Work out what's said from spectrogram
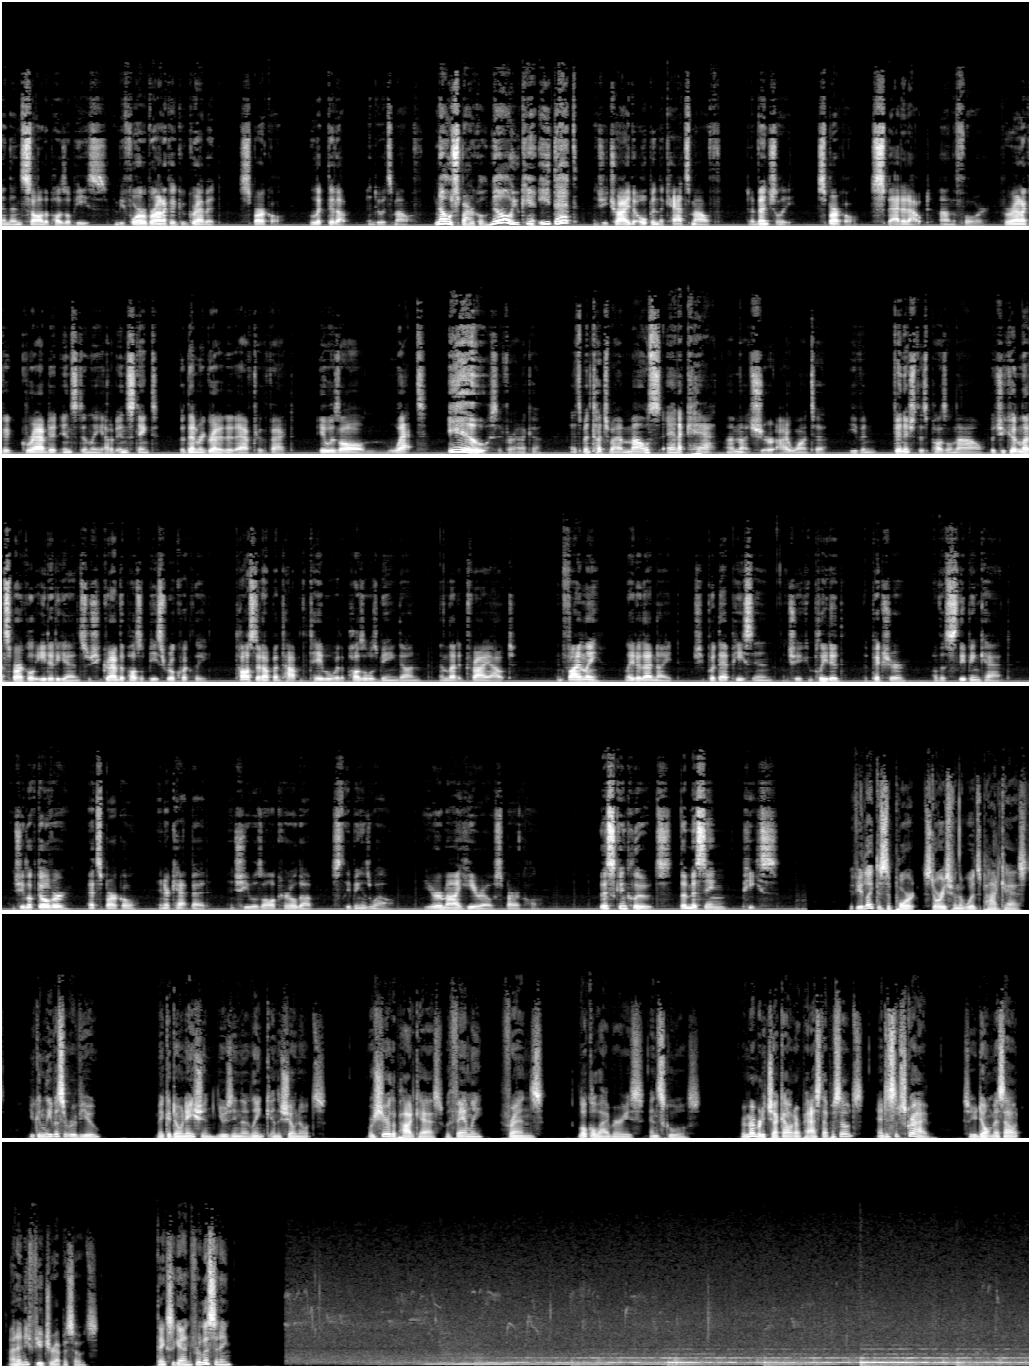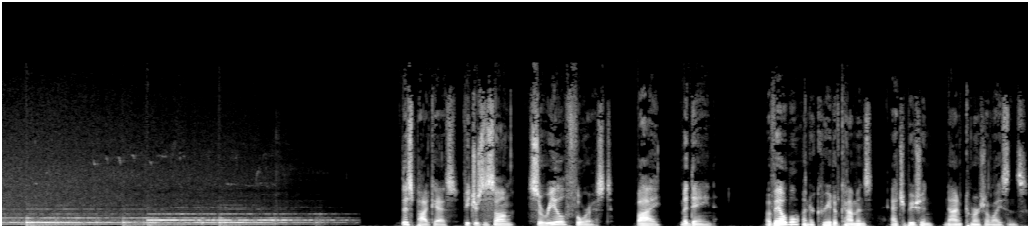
and then saw the puzzle piece, and before Veronica could grab it, Sparkle licked it up into its mouth. No, Sparkle, no, you can't eat that! And she tried to open the cat's mouth, and eventually Sparkle spat it out on the floor. Veronica grabbed it instantly out of instinct, but then regretted it after the fact. It was all wet. Ew, said Veronica. It's been touched by a mouse and a cat. I'm not sure I want to even finish this puzzle now. But she couldn't let Sparkle eat it again, so she grabbed the puzzle piece real quickly, tossed it up on top of the table where the puzzle was being done, and let it dry out. And finally, later that night, she put that piece in, and she completed the picture of the sleeping cat. And she looked over at Sparkle in her cat bed, and she was all curled up, sleeping as well. You're my hero, Sparkle. This concludes The Missing Piece. If you'd like to support Stories from the Woods podcast, you can leave us a review, make a donation using the link in the show notes, or share the podcast with family, friends, local libraries, and schools. Remember to check out our past episodes and to subscribe so you don't miss out on any future episodes. Thanks again for listening. This podcast features the song Surreal Forest by Medane, available under Creative Commons Attribution Non Commercial License.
